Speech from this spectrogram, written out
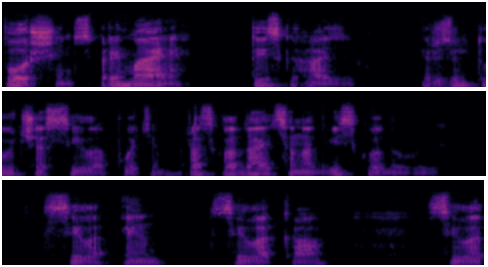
поршень сприймає тиск газів, результуюча сила потім розкладається на дві складових: сила N, сила К, сила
